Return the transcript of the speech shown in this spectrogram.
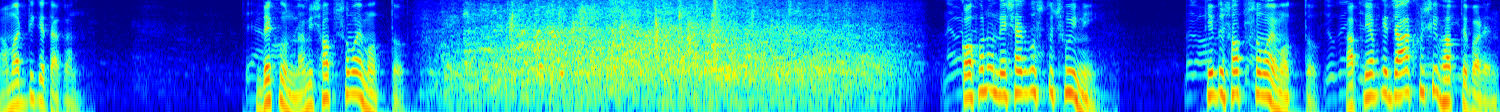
আমার দিকে তাকান। দেখুন, আমি সব সময় মত্ত। কখনো নেশার বস্তু ছুঁইনি। কিন্তু সব সময় মত্ত। আপনি আমাকে যা খুশি ভাবতে পারেন।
